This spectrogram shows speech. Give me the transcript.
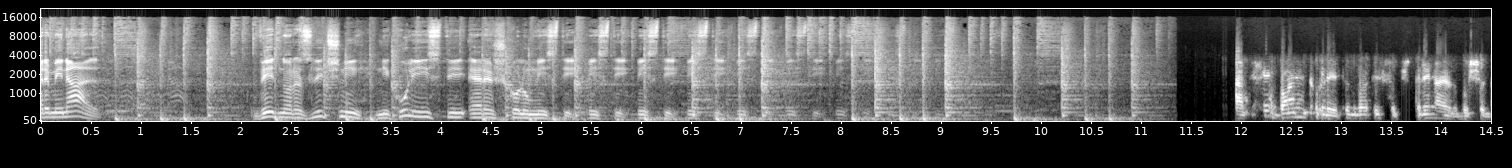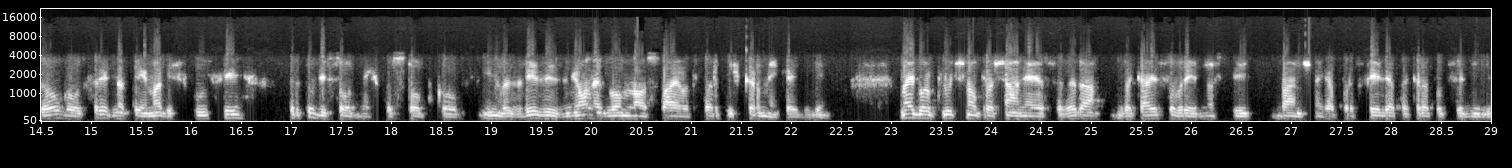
Terminal. Vedno različni, nikoli isti, reš kolumnisti, isti, isti, isti, isti, isti, isti. Akcija bank v letu 2013 bo še dolgo osrednja tema diskusij, ter tudi sodnih postopkov in v zvezi z njo nedvomno ostaja odprtih kar nekaj dilem. Najbolj ključno vprašanje je seveda, zakaj so vrednosti bančnega portfelja takrat ocenili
